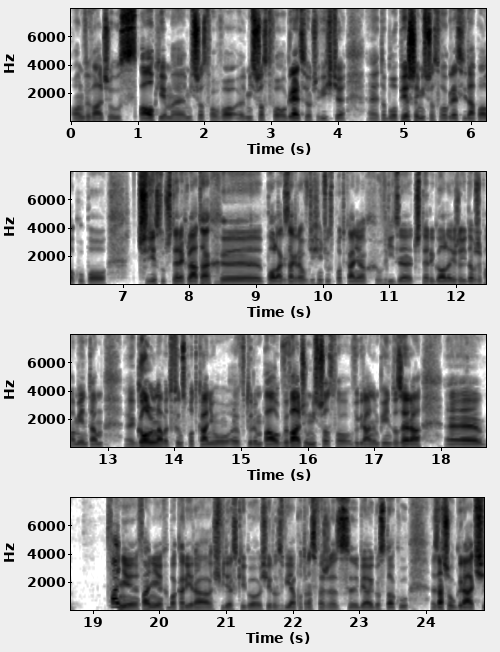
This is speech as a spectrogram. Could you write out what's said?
On wywalczył z Paokiem e, mistrzostwo, Wo- e, mistrzostwo Grecji oczywiście. To było pierwsze mistrzostwo Grecji dla Paoku po 34 latach. Polak zagrał w 10 spotkaniach w lidze, 4 gole, jeżeli dobrze pamiętam. Gol nawet w tym spotkaniu, w którym Paok wywalczył mistrzostwo wygranym 5 do 0. E, Fajnie, fajnie chyba kariera Świderskiego się rozwija po transferze z Białego Stoku. Zaczął grać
